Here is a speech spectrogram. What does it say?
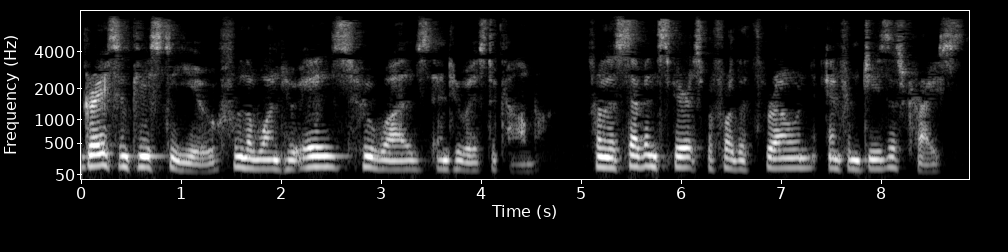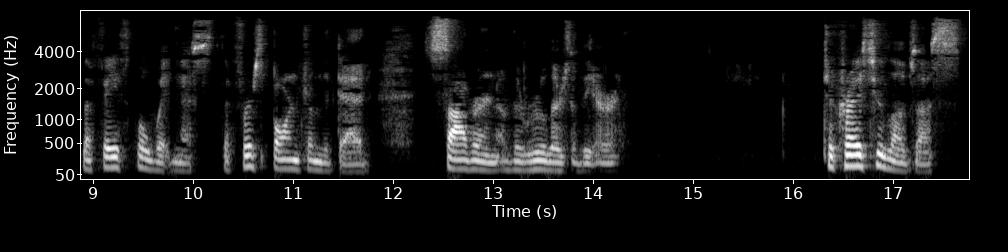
Grace and peace to you from the one who is, who was, and who is to come, from the seven spirits before the throne, and from Jesus Christ, the faithful witness, the firstborn from the dead, sovereign of the rulers of the earth. To Christ who loves us,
